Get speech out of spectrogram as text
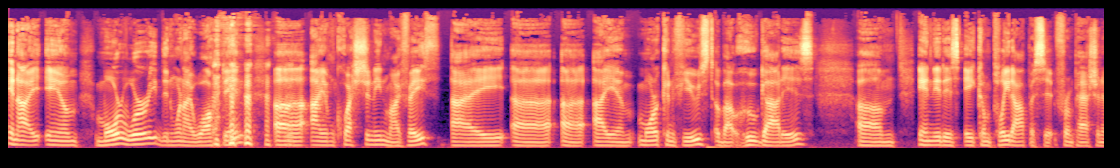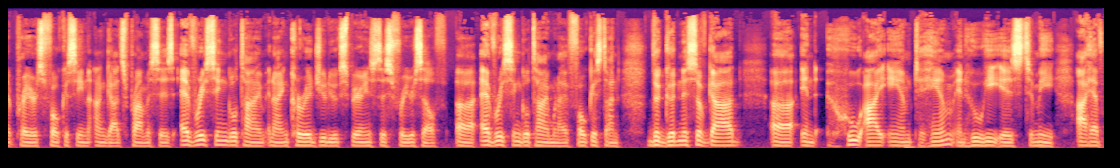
and I am more worried than when I walked in. uh, I am questioning my faith. I uh, uh, I am more confused about who God is. Um, and it is a complete opposite from passionate prayers focusing on God's promises every single time. And I encourage you to experience this for yourself. Uh, every single time when I've focused on the goodness of God, uh, and who I am to him and who he is to me, I have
